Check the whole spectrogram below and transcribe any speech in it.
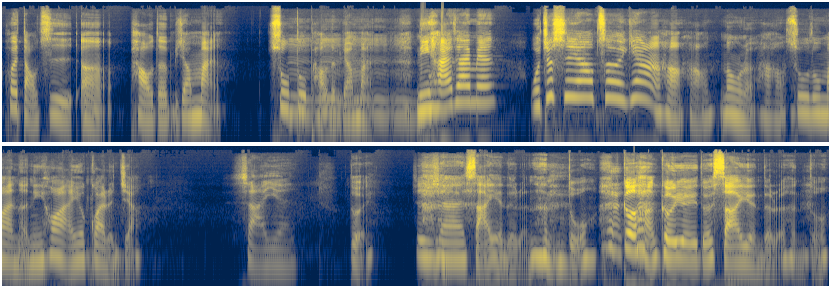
会导致呃跑的比较慢，速度跑的比较慢。你还在那边，我就是要这样，好好弄了，好速度慢了，你后来又怪人家。傻眼，对，就是现在傻眼的人很多，各行各业一堆傻眼的人很多。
